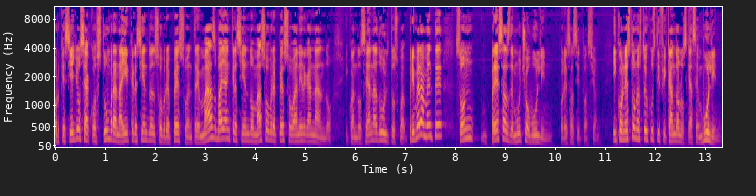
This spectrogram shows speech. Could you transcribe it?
Porque si ellos se acostumbran a ir creciendo en sobrepeso, entre más vayan creciendo, más sobrepeso van a ir ganando. Y cuando sean adultos, primeramente son presas de mucho bullying por esa situación. Y con esto no estoy justificando a los que hacen bullying.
